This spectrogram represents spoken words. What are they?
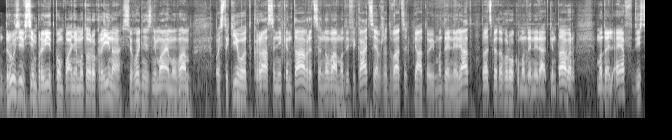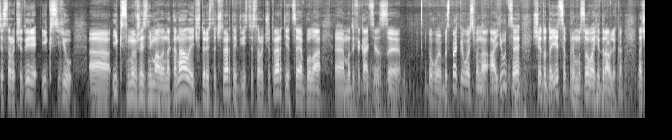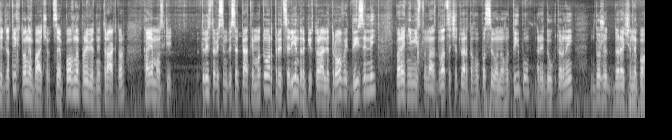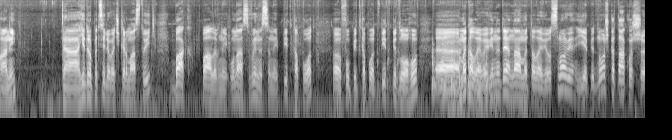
Друзі, всім привіт! Компанія Мотор Україна. Сьогодні знімаємо вам ось такі от красені кентаври. Це нова модифікація, вже 25-й модельний ряд, 25-го року модельний ряд кентавр, модель F 244 XU. Е, X ми вже знімали на каналі 404, 244. Це була е, модифікація з. Дугою безпеки, ось вона. А U це ще додається примусова гідравліка. Значить, для тих, хто не бачив, це повнопривідний трактор, Каямовський 385 мотор, 3 циліндри, 1,5 літровий, дизельний. Передній міст у нас 24-го посиленого типу, редукторний, дуже, до речі, непоганий. А, Гідропідсилювач керма стоїть. Бак паливний у нас винесений під капот. Фу, під капот, під підлогу. Е, металевий він іде на металевій основі. Є підножка також.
